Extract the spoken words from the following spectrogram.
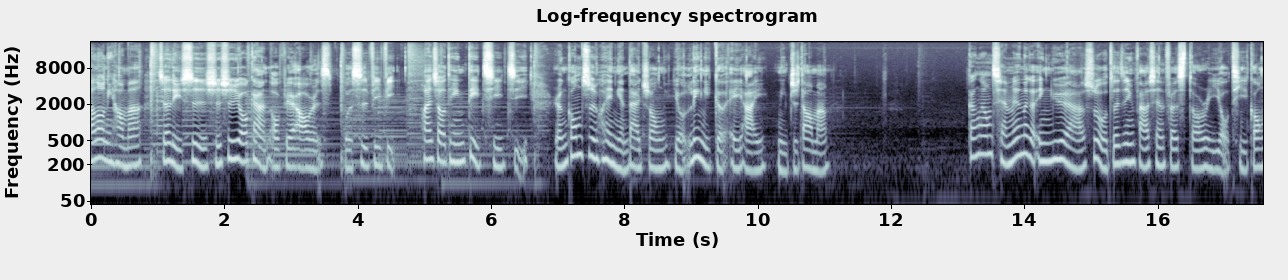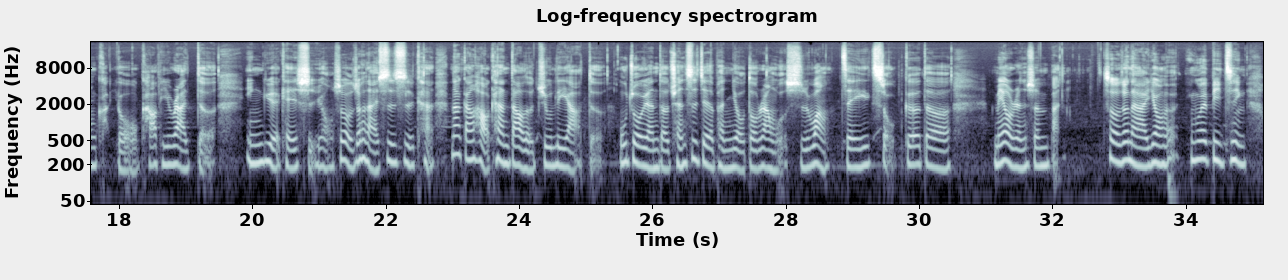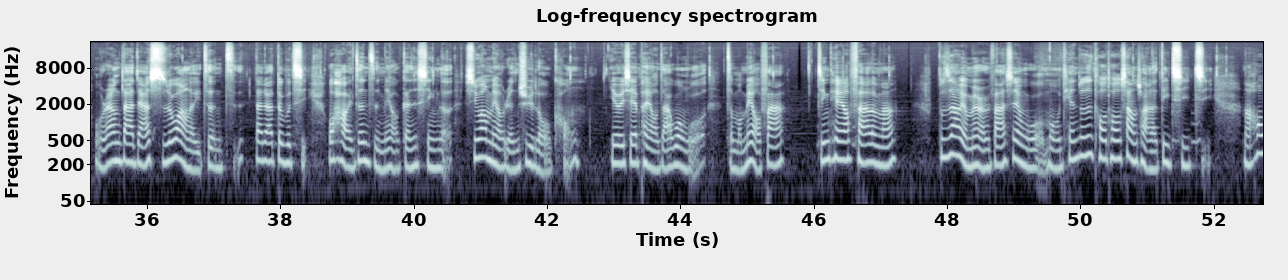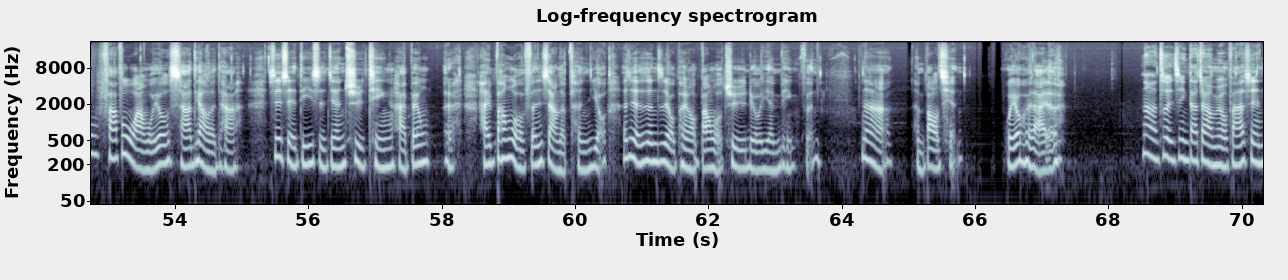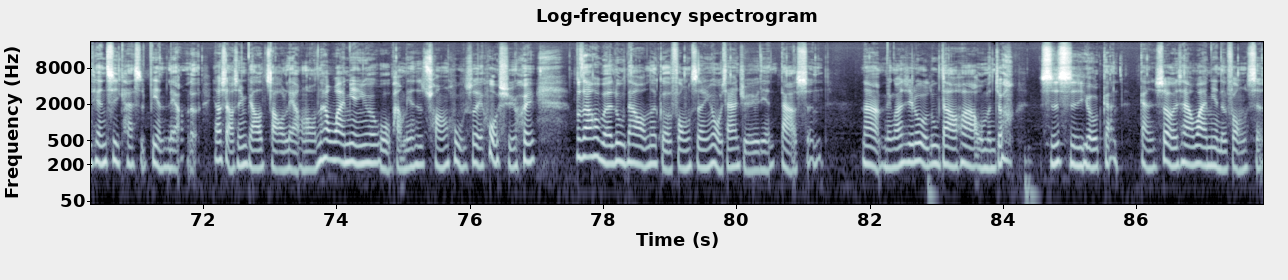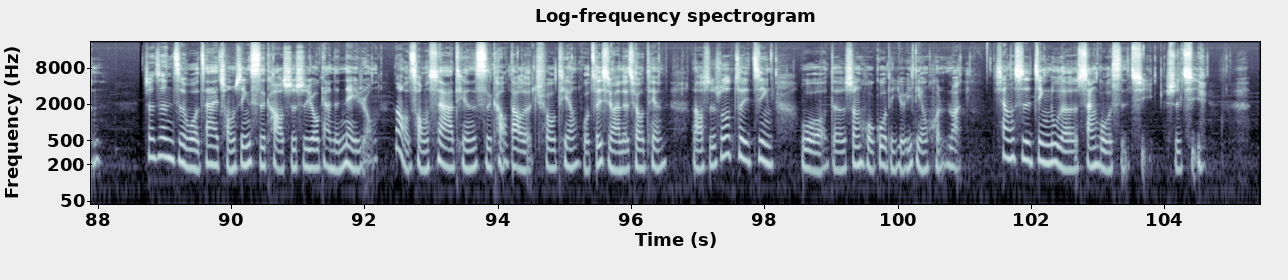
Hello，你好吗？这里是时时有感 of your hours，我是 Vivi，欢迎收听第七集。人工智慧年代中有另一个 AI，你知道吗？刚刚前面那个音乐啊，是我最近发现 First Story 有提供有 copyright 的音乐可以使用，所以我就来试试看。那刚好看到了 Julia 的。吴卓源的《全世界的朋友都让我失望》这一首歌的没有人声版，所以我就拿来用了。因为毕竟我让大家失望了一阵子，大家对不起，我好一阵子没有更新了，希望没有人去楼空。也有一些朋友在问我怎么没有发，今天要发了吗？不知道有没有人发现我某天就是偷偷上传了第七集，然后发布完我又杀掉了他。谢谢第一时间去听，还帮呃还帮我分享的朋友，而且甚至有朋友帮我去留言评分。那很抱歉，我又回来了。那最近大家有没有发现天气开始变凉了？要小心不要着凉哦。那外面因为我旁边是窗户，所以或许会不知道会不会录到那个风声，因为我现在觉得有点大声。那没关系，如果录到的话，我们就。时时有感，感受一下外面的风声。这阵子我在重新思考时时有感的内容。那我从夏天思考到了秋天，我最喜欢的秋天。老实说，最近我的生活过得有一点混乱，像是进入了三国时期时期。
